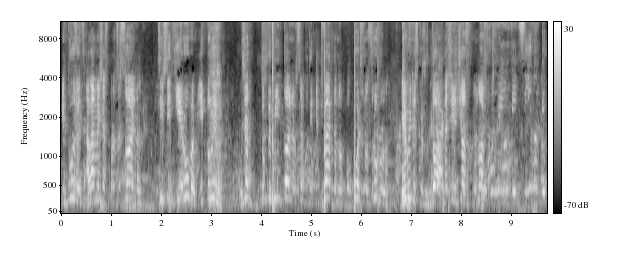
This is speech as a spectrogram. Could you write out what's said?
підозрюються, але ми зараз процесуально ці всі дії робимо. І коли вже документально все буде підтвердено, погоджено, зроблено, я вийду і скажу, да, на цей час у нас вони офіційно під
